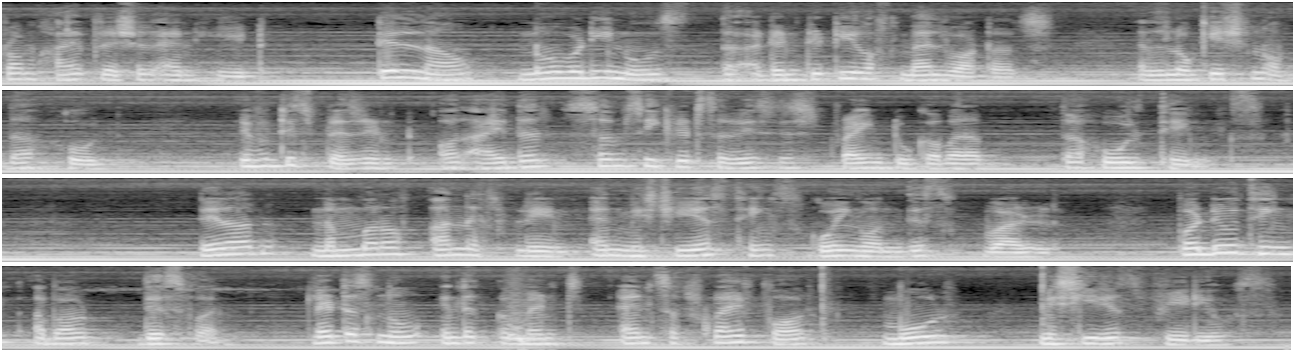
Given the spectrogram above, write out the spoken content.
from high pressure and heat. Till now, nobody knows the identity of Mel Waters and the location of the hole, if it is present or either some secret service is trying to cover up the whole things. There are number of unexplained and mysterious things going on this world. What do you think about this one? Let us know in the comments and subscribe for more mysterious videos.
